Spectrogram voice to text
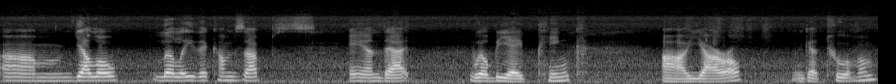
a um, yellow lily that comes up, and that will be a pink uh, yarrow. We got two of them.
